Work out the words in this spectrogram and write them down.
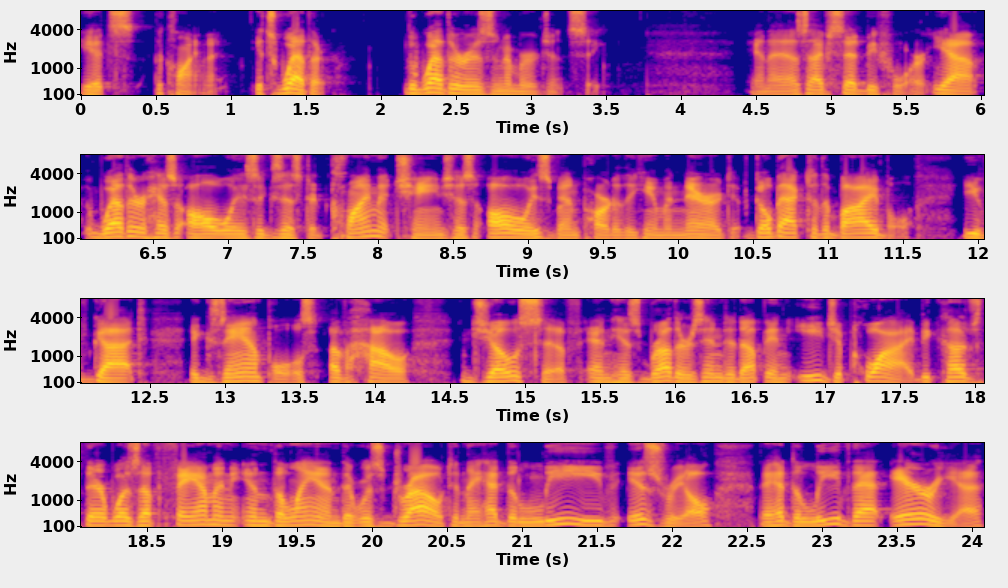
It's the climate, it's weather. The weather is an emergency. And as I've said before, yeah, weather has always existed. Climate change has always been part of the human narrative. Go back to the Bible. You've got examples of how Joseph and his brothers ended up in Egypt. Why? Because there was a famine in the land, there was drought, and they had to leave Israel. They had to leave that area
